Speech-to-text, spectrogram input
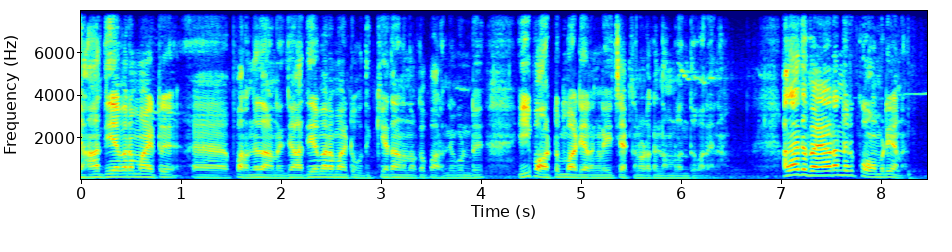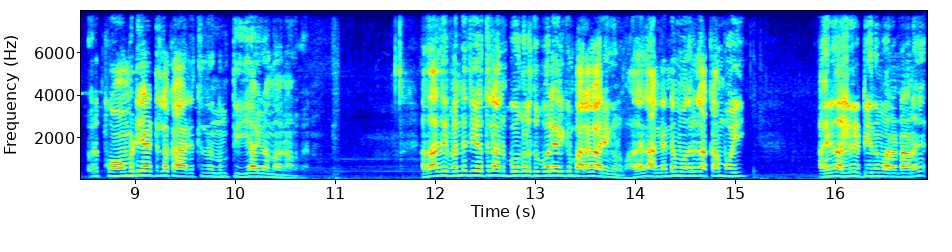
ജാതീയപരമായിട്ട് പറഞ്ഞതാണ്. ജാതീയപരമായിട്ട് ഒതുക്കിയതാണെന്നൊക്കെ പറഞ്ഞുകൊണ്ട് ഈ പാട്ടും പാടി ഇറങ്ങുന്ന ഈ ചെക്കനോടൊക്കെ നമ്മൾ എന്ത് പറയാനാണ് അതായത് വേടൻ ഒരു കോമഡിയാണ്. ഒരു കോമഡി ആയിട്ടുള്ള കാര്യത്തിൽ നിന്നും തീയായി വന്നവനാണ് ഇവൻ അതായത് ഇവന്റെ ജീവിതത്തിലെ അനുഭവങ്ങൾ ഇതുപോലെ ആയിരിക്കും പല കാര്യങ്ങളും. അതായത് അന്നന്റെ മുതൽ കക്കാൻ പോയി. അതിന് തല്ല് കിട്ടിയെന്ന് പറഞ്ഞിട്ടാണ്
